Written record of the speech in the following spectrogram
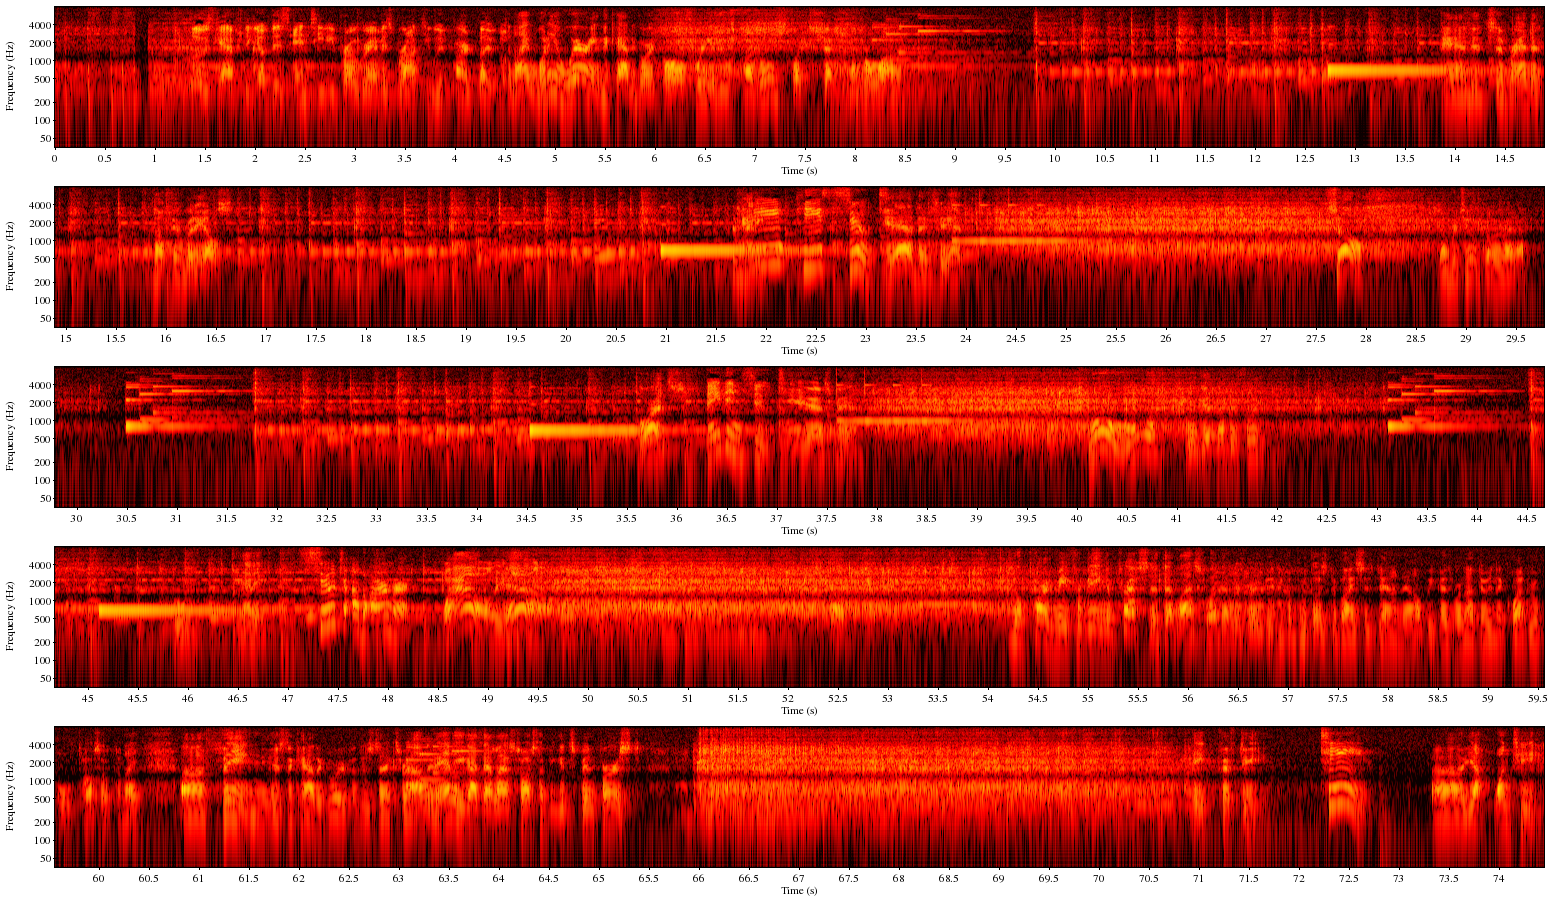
Closed captioning of this NTV program is brought to you in part by Tonight, what are you wearing? The category for all three of these puzzles. Let's check number one. It's uh, Brandon. No, everybody else. Three-piece suit. Yeah, that's it. So, number two coming right up. Lawrence. Bathing suit. Yes, ma'am. Who will get number three? You'll pardon me for being impressed at that last one. That was very good. You can put those devices down now because we're not doing the quadruple toss-up tonight. Uh, thing is the category for this next round. And Annie, you got that last toss-up. You get to spin first. Eight fifty. T. Uh, yeah, one T.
